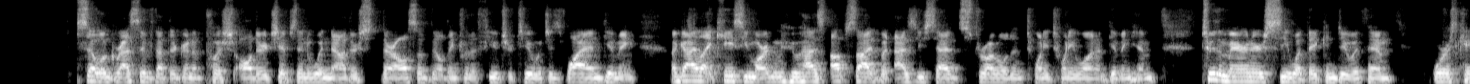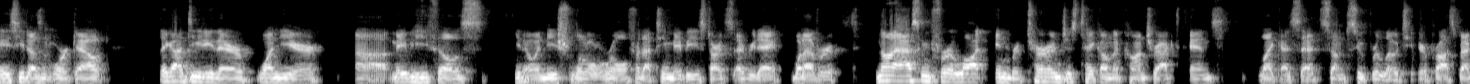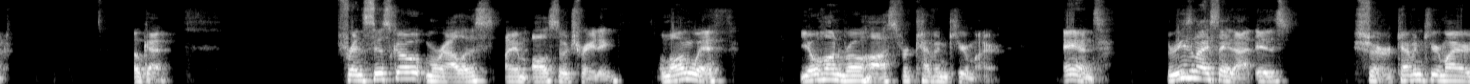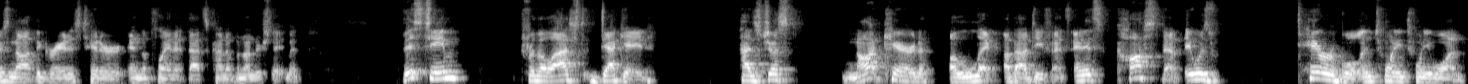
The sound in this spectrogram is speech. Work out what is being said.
so aggressive that they're going to push all their chips in when now they're they're also building for the future too which is why i'm giving a guy like casey martin who has upside but as you said struggled in 2021 i'm giving him to the mariners see what they can do with him. Worst case he doesn't work out. They got Didi there one year. Uh, maybe he fills you know a niche little role for that team maybe he starts every day whatever not asking for a lot in return just take on the contract and like I said, some super low tier prospect. Okay. Francisco Morales, I am also trading, along with Johan Rojas for Kevin Kiermaier. And the reason I say that is sure, Kevin Kiermaier is not the greatest hitter in the planet. That's kind of an understatement. This team, for the last decade, has just not cared a lick about defense, and it's cost them. It was terrible in 2021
